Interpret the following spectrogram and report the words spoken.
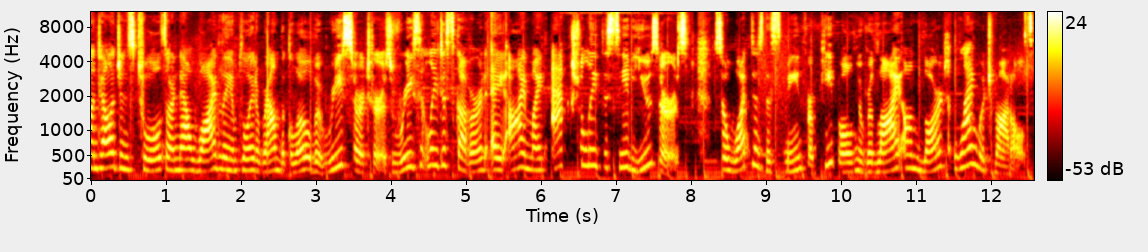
intelligence tools are now widely employed around the globe, but researchers recently discovered AI might actually deceive users. So, what does this mean for people who rely on large language models?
